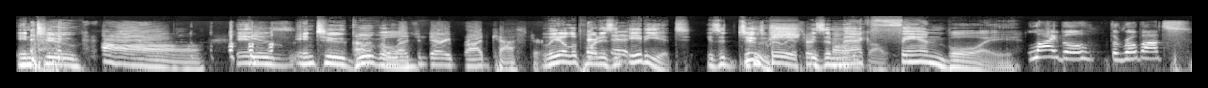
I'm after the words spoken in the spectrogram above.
into oh, in- Is, into a- a Google, legendary broadcaster. Leo Laporte is an it. idiot, is a douche, clearly a is a Mac problem. fanboy. Libel. The robots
